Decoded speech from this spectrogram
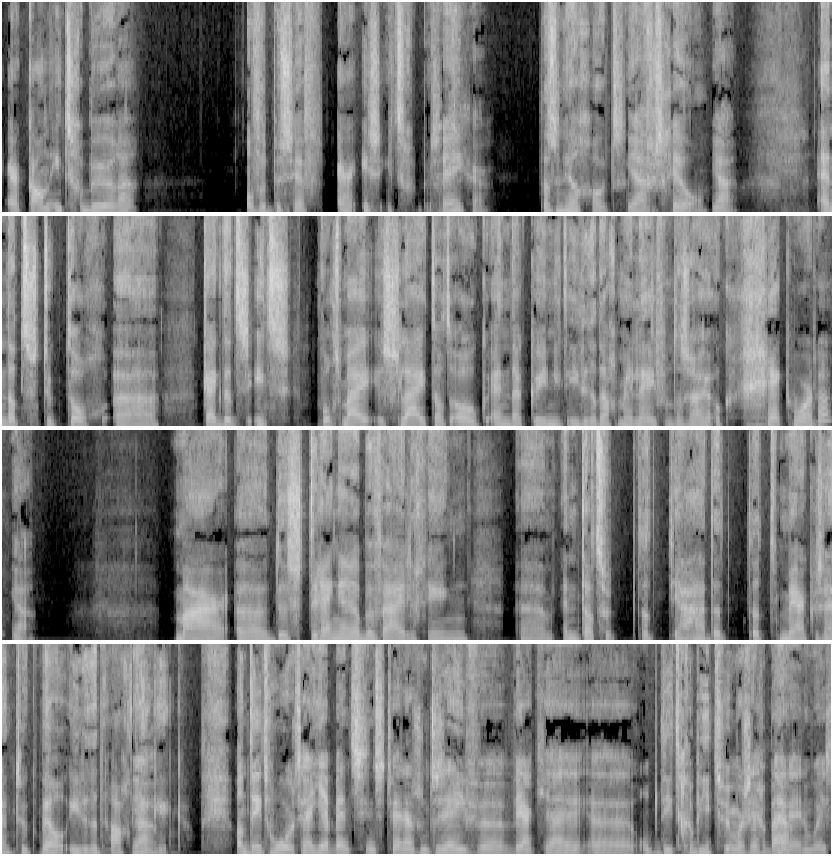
er kan iets gebeuren, of het besef er is iets gebeurd. Zeker. Dat is een heel groot Ja. verschil. Ja. En dat is natuurlijk toch... eh, kijk, dat is iets... Volgens mij slijt dat ook. En daar kun je niet iedere dag mee leven. Want dan zou je ook gek worden. Ja. Maar eh, de strengere beveiliging... eh, en dat soort... Dat, ja, dat, dat merken zij natuurlijk wel iedere dag, Ja. denk ik. Want dit hoort, hè, jij bent sinds 2007, werk jij eh, op dit gebied, zullen we maar zeggen, bij Ja. de NOS.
